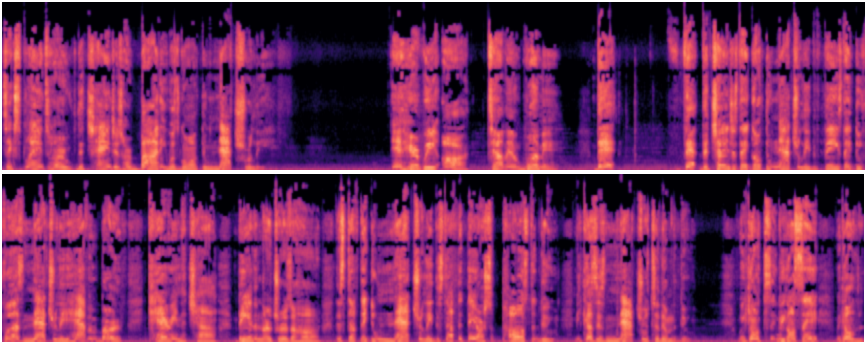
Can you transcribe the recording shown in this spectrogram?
to explain to her the changes her body was going through naturally. And here we are telling women that that the changes they go through naturally, the things they do for us naturally, having birth, carrying the child, being the nurturer of a home, the stuff they do naturally, the stuff that they are supposed to do because it's natural to them to do. We gonna we gonna say we're gonna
